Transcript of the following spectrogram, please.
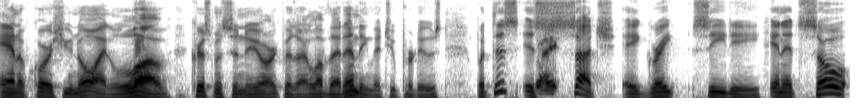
And of course, you know I love Christmas in New York because I love that ending that you produced. But this is Right. such a great CD, and it's so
